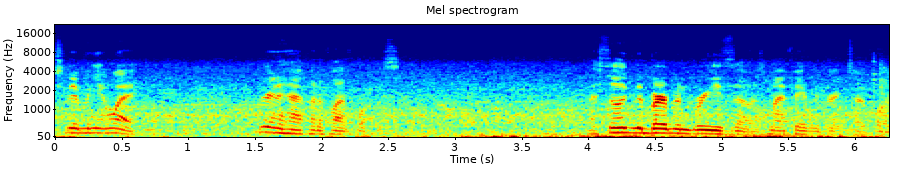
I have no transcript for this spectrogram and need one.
significant way. Three and a half out of five points. I still think the bourbon breeze though is my favorite drink so far.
